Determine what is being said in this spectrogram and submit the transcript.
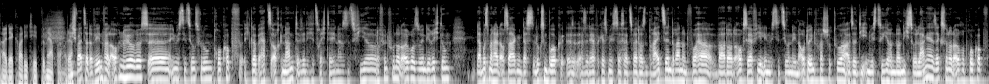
bei der Qualität bemerkbar, oder? Die Schweiz hat auf jeden Fall auch ein höheres äh, Investitionsvolumen pro Kopf. Ich glaube, er hat es auch genannt, wenn ich jetzt recht erinnere, sind es 400 oder 500 Euro so in die Richtung. Da muss man halt auch sagen, dass Luxemburg, äh, also der Verkehrsminister ist seit 2013 dran und vorher war dort auch sehr viel Investitionen in Autoinfrastruktur. Also die investieren noch nicht so lange, 600 Euro pro Kopf.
